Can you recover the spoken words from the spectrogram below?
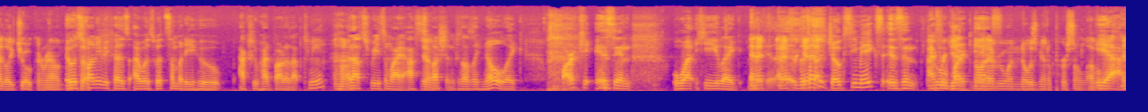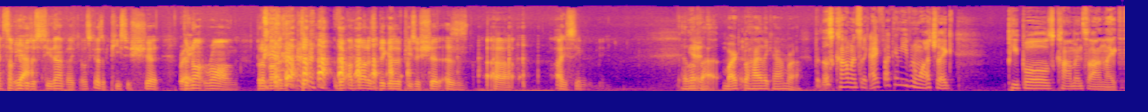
I like joking around. it was but, uh, funny because I was with somebody who actually had brought it up to me, Uh-huh. and that's the reason why I asked this Yeah. question because I was like, no, like Mark isn't what he like. And I- and I the type that- of jokes he makes isn't. I who forget Mark not is. everyone knows me on a personal level. Yeah, and some people yeah. just see that and be like, oh, this guy's a piece of shit. Right. They're not wrong, but I'm not. As, I'm not as big as a piece of shit as uh, I seem to be. I love Yeah. that Mark behind the camera. But those comments, like I fucking even watch like people's comments on like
